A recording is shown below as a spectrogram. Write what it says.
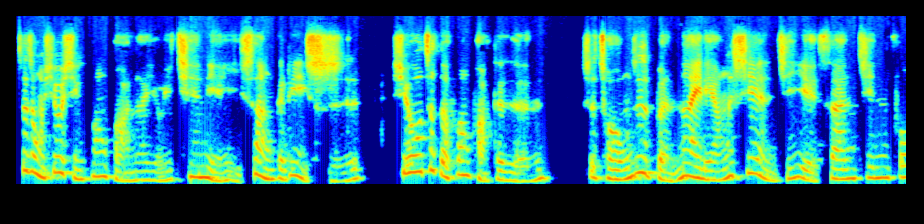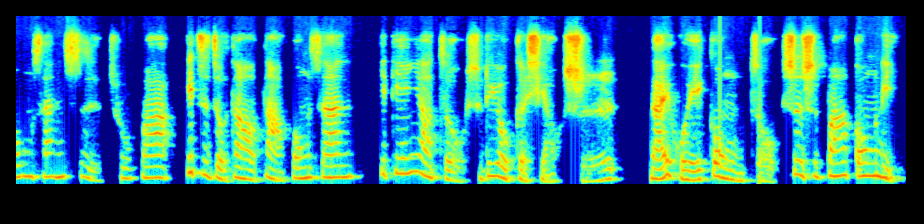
这种修行方法呢有一千年以上的历史。修这个方法的人是从日本奈良县吉野山金峰山寺出发，一直走到大峰山，一天要走十六个小时，来回共走四十八公里。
